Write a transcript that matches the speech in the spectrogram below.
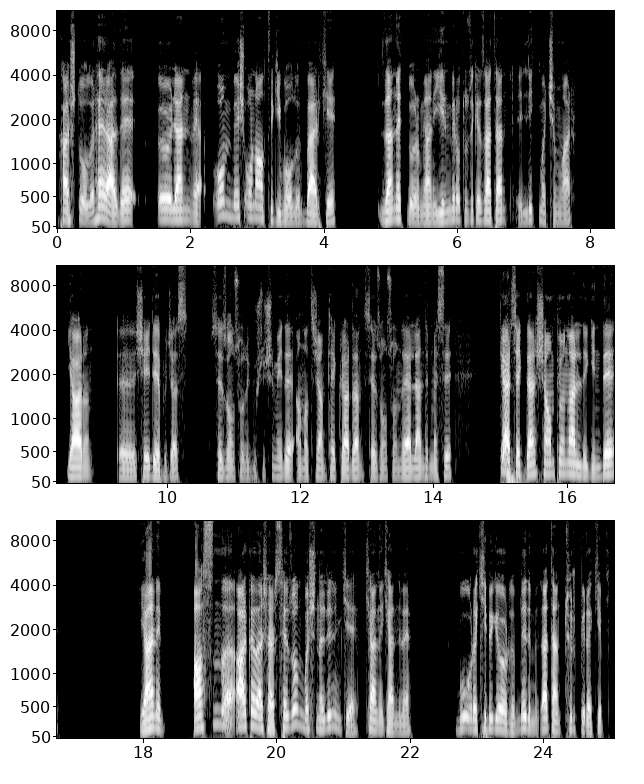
kaçta olur. Herhalde öğlen ve 15-16 gibi olur belki. Zannetmiyorum yani 21-32 zaten e, lig maçım var. Yarın e, şey de yapacağız. Sezon sonu güç düşürmeyi de anlatacağım tekrardan. Sezon sonu değerlendirmesi. Gerçekten Şampiyonlar Ligi'nde yani aslında arkadaşlar sezon başında dedim ki kendi kendime bu rakibi gördüm. Dedim zaten Türk bir rakip.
